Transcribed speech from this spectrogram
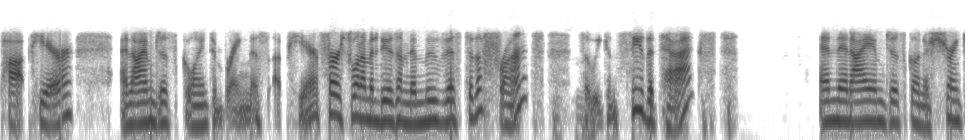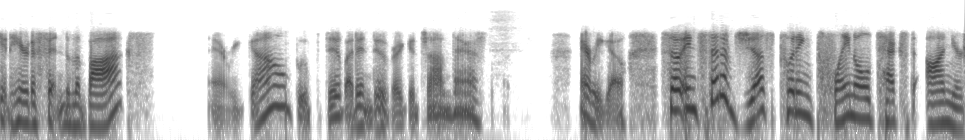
pop here and i'm just going to bring this up here. First what i'm going to do is i'm going to move this to the front mm-hmm. so we can see the text. And then i am just going to shrink it here to fit into the box. There we go. Boop doop. I didn't do a very good job there. There we go. So instead of just putting plain old text on your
